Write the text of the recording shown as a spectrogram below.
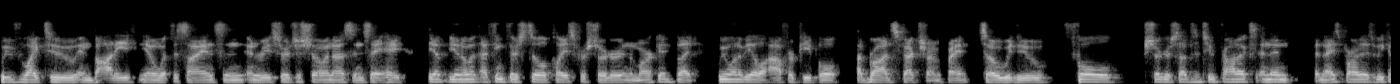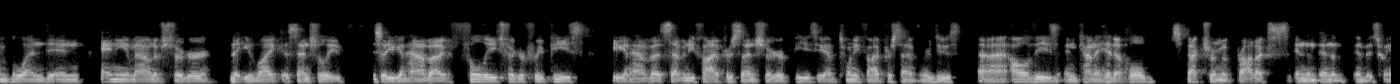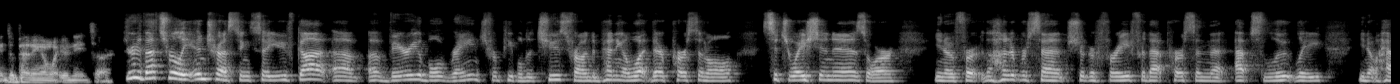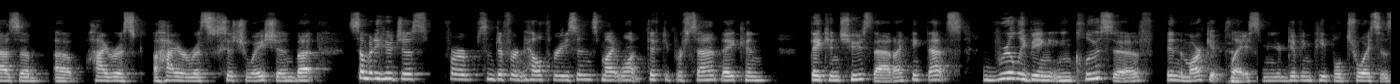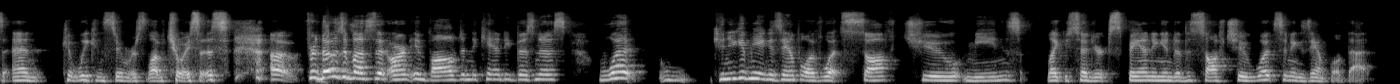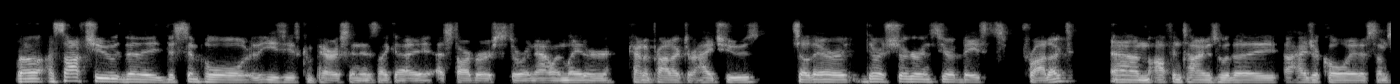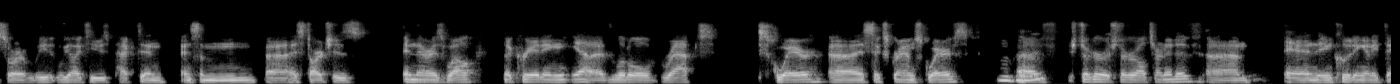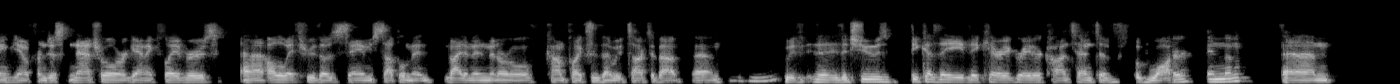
we've like to embody, you know, what the science and, and research is showing us and say, hey, yep, you know what, I think there's still a place for sugar in the market, but we want to be able to offer people a broad spectrum, right? So we do full sugar substitute products. And then the nice part is we can blend in any amount of sugar that you like, essentially. So you can have a fully sugar free piece you can have a 75% sugar piece. You have 25% reduced. Uh, all of these and kind of hit a whole spectrum of products in the in the in between, depending on what your needs are. Drew, that's really interesting. So you've got a, a variable range for people to choose from, depending on what their personal situation is, or you know, for the 100% sugar free for that person that absolutely you know has a, a high risk a higher risk situation, but somebody who just for some different health reasons might want 50%, they can they can choose that. I think that's really being inclusive in the marketplace. I mean, you're giving people choices, and we consumers love choices. Uh, for those of us that aren't involved in the candy business, what can you give me an example of what soft chew means? Like you said, you're expanding into the soft chew. What's an example of that? Well, a soft chew, the the simple or the easiest comparison is like a, a Starburst or an Now and Later kind of product or Hi-Chews. So they're they're a sugar and syrup based product. Um, oftentimes with a, a, hydrocolloid of some sort. We we like to use pectin and some uh, starches in there as well. But creating yeah a little wrapped square, uh, six gram squares mm-hmm. of sugar or sugar alternative. Um, and including anything you know from just natural organic flavors uh, all the way through those same supplement vitamin mineral complexes that we've talked about um, mm-hmm. we've the, the chews because they they carry a greater content of, of water in them um,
